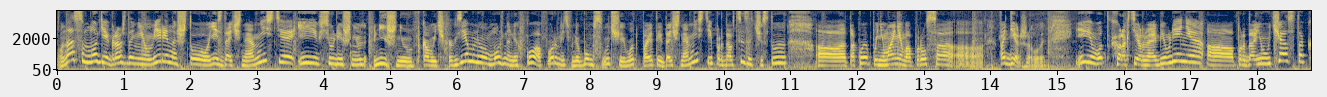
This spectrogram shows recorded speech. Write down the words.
У нас многие граждане уверены, что есть дачная амнистия, и всю лишнюю, лишнюю в кавычках землю можно легко оформить в любом случае вот по этой дачной амнистии. Продавцы зачастую э, такое понимание вопроса э, поддерживают. И вот характерное объявление. А, продаю участок,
